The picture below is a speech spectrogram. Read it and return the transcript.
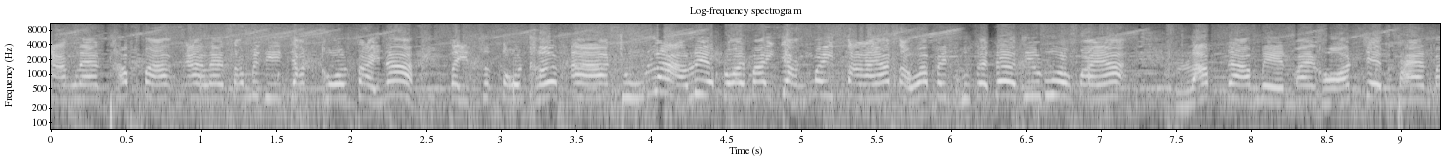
กลางแลนทับมากลางแลนซ้ำไม่ทียัดโคนใส่หน้าติดสโตนเคิร์อาชูล่าเรียบร้อยไหมยังไม่ตายฮะแต่ว่าเป็นคูเซเดอร์ที่ร่วงไปฮะ รับดาเมจไปขอเจ็บแทนไป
